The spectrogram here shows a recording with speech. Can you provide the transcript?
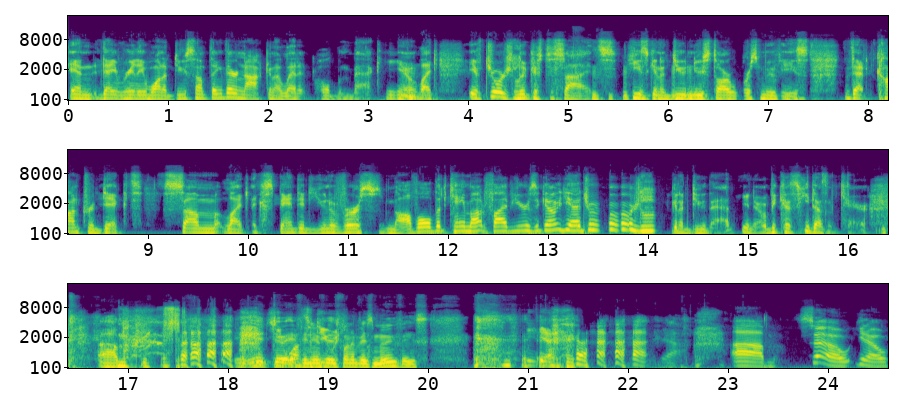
and they really want to do something, they're not going to let it hold them back. You know, mm. like if George Lucas decides he's going to do new Star Wars movies that contradict some like expanded universe novel that came out five years ago, yeah, George is going to do that. You know, because he doesn't care. Um, He'd do he it if it's one of his movies. yeah, yeah. Um, so, you know,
